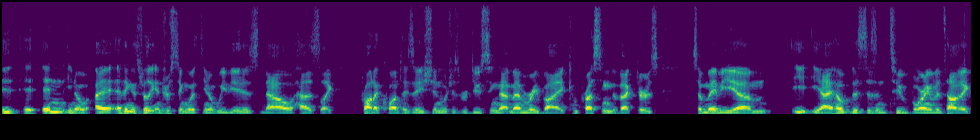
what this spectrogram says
and you know, I, I think it's really interesting with you know Weaviate is now has like product quantization, which is reducing that memory by compressing the vectors. So maybe um, yeah, I hope this isn't too boring of a topic,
